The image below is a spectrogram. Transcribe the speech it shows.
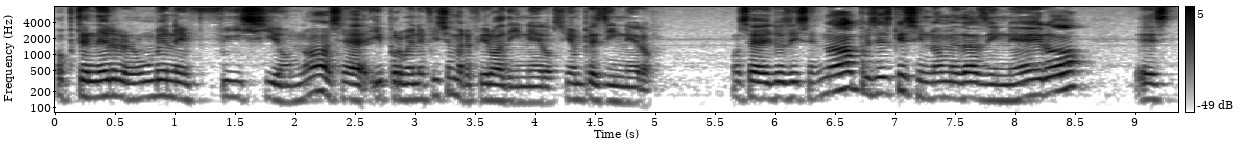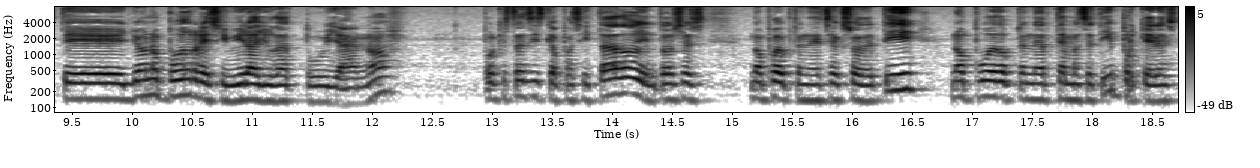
obtener un beneficio, ¿no? O sea, y por beneficio me refiero a dinero, siempre es dinero. O sea, ellos dicen, no, pues es que si no me das dinero, este, yo no puedo recibir ayuda tuya, ¿no? Porque estás discapacitado y entonces no puedo obtener sexo de ti, no puedo obtener temas de ti porque eres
